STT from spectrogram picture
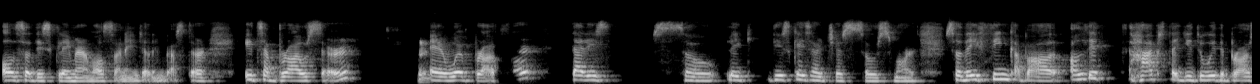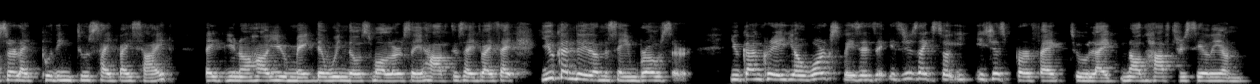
Also, disclaimer, I'm also an angel investor. It's a browser, a web browser that is so like these guys are just so smart. So they think about all the hacks that you do with the browser, like putting two side by side. Like you know how you make the window smaller so you have two side by side. You can do it on the same browser you can create your workspaces. It's just like so. It's just perfect to like not have trillion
